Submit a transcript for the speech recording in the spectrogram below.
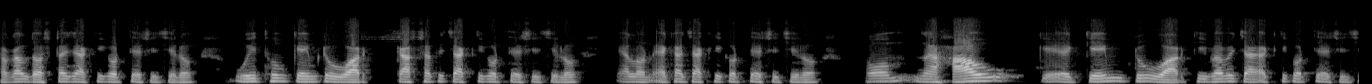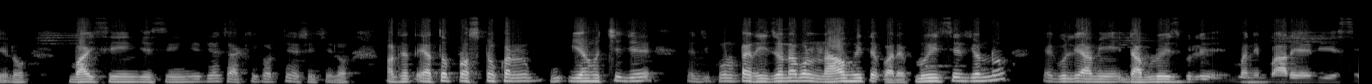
সকাল দশটায় চাকরি করতে এসেছিল। With whom came to work কার সাথে চাকরি করতে এসেছিল? অ্যালন একা চাকরি করতে এসেছিল। হোম হাউ কেম টু ওয়ার্ক কীভাবে চাকরি করতে এসেছিল? বাই সিএনজি সিএনজি দিয়ে চাকরি করতে এসেছিল। অর্থাৎ এত প্রশ্ন করার ইয়ে হচ্ছে যে কোনোটা রিজনেবল নাও হইতে পারে। ফ্লুয়েন্সির জন্য এগুলি আমি গুলি মানে বাড়িয়ে দিয়েছি।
